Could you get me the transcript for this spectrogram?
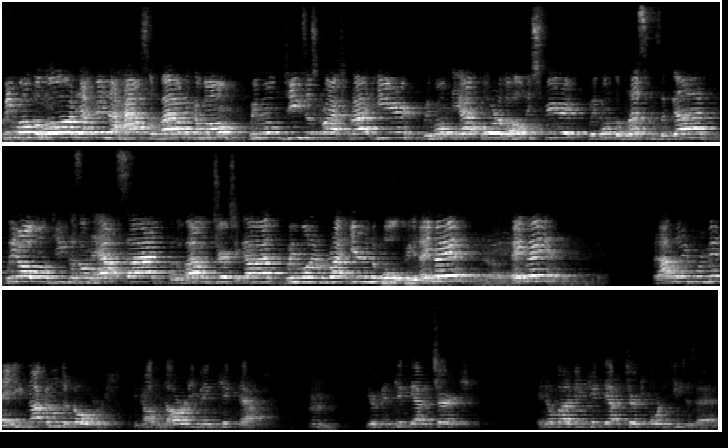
We want the Lord up in the house of Bowden. Come on. We want Jesus Christ right here. We want the outpour of the Holy Spirit. We want the blessings of God. We don't want Jesus on the outside of the Bowden Church of God. We want Him right here in the pulpit. Amen? Amen. But I believe for many, He's knocking on the doors because He's already been kicked out. Hmm. You ever been kicked out of church? Ain't nobody been kicked out of church more than Jesus has.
